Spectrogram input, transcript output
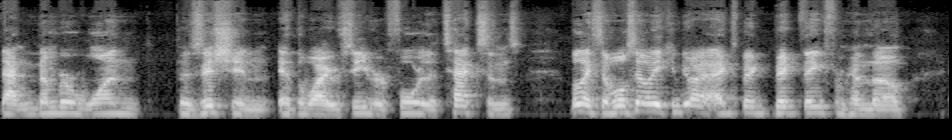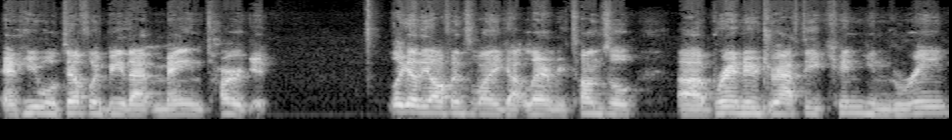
that number one position at the wide receiver for the Texans. But like I said, we'll see what he can do. I expect big things from him, though, and he will definitely be that main target. Look at the offensive line. You got Laremy Tunsil, uh, brand new draftee Kenyon Green,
